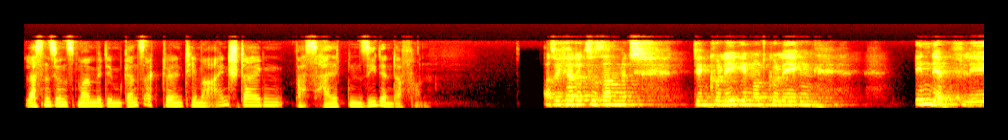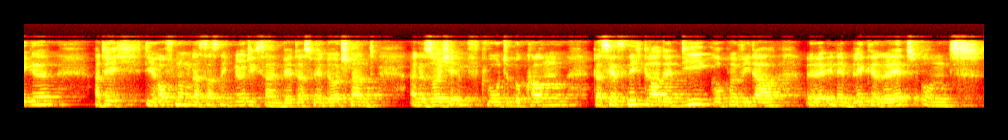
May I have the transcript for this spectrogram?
Lassen Sie uns mal mit dem ganz aktuellen Thema einsteigen. Was halten Sie denn davon? Also ich hatte zusammen mit den Kolleginnen und Kollegen in der Pflege hatte ich die Hoffnung, dass das nicht nötig sein wird, dass wir in Deutschland eine solche Impfquote bekommen, dass jetzt nicht gerade die Gruppe wieder äh, in den Blick gerät und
